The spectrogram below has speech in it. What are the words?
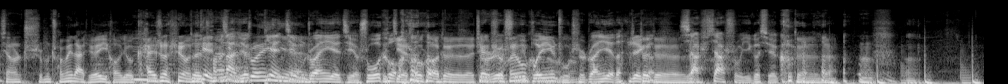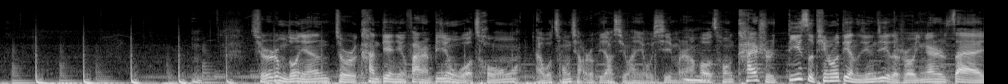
像什么传媒大学以后就开设这种电竞专业。电竞专业解说课，解说课，对对对，这是属于播音主持专业的这个下下属一个学科，对对对，嗯。嗯。其实这么多年，就是看电竞发展。毕竟我从哎，我从小就比较喜欢游戏嘛。然后从开始第一次听说电子竞技的时候，应该是在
